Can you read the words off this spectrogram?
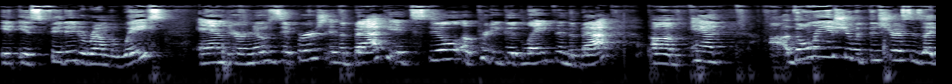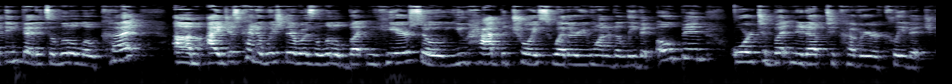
it is fitted around the waist and there are no zippers in the back. It's still a pretty good length in the back. Um, and uh, the only issue with this dress is I think that it's a little low cut. Um, I just kind of wish there was a little button here so you had the choice whether you wanted to leave it open or to button it up to cover your cleavage.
